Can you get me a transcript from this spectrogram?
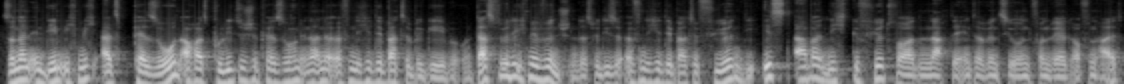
sondern indem ich mich als Person, auch als politische Person, in eine öffentliche Debatte begebe. Und das würde ich mir wünschen, dass wir diese öffentliche Debatte führen. Die ist aber nicht geführt worden nach der Intervention von Weltoffenheit,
